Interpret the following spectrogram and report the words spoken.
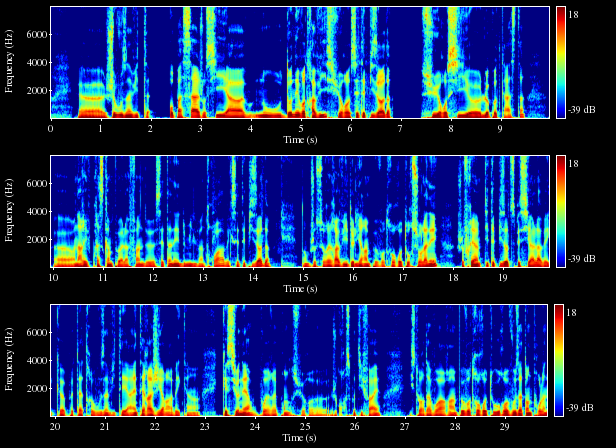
Euh, je vous invite au passage aussi à nous donner votre avis sur cet épisode, sur aussi euh, le podcast. on arrive presque un peu à la fin de cette année 2023 avec cet épisode. Donc je serai ravi de lire un peu votre retour sur l'année. Je ferai un petit épisode spécial avec euh, peut-être vous inviter à interagir avec un questionnaire. Vous pourrez répondre sur, euh, je crois, Spotify, histoire d'avoir un peu votre retour, vos attentes pour la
